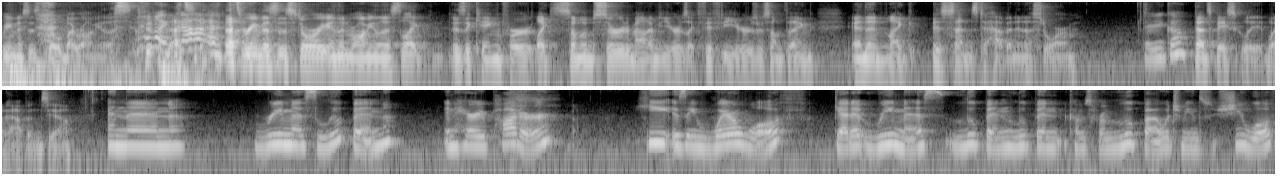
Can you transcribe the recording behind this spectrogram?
Remus is killed by Romulus. Oh my that's, God. That's Remus's story, and then Romulus like is a king for like some absurd amount of years, like fifty years or something, and then like ascends to heaven in a storm. There you go. That's basically what happens. Yeah. And then Remus Lupin in Harry Potter, he is a werewolf. Get it? Remus Lupin. Lupin comes from lupa, which means she wolf.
